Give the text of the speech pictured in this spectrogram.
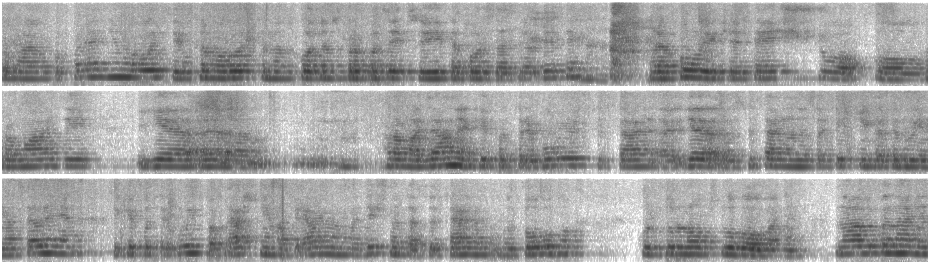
була у попередньому році. В цьому році ми виходимо з пропозицією також затвердити, враховуючи те, що у громаді є е, громадяни, які потребують соціаль... е, є соціально незахищені категорії населення, які потребують покращення матеріального, медичного та соціально-побутового культурного обслуговування. На виконання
